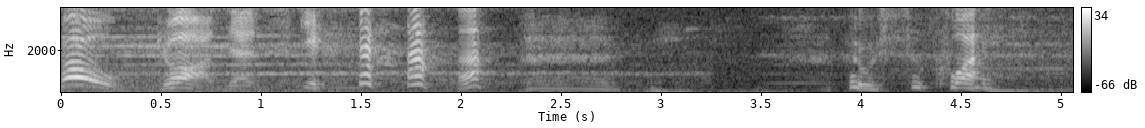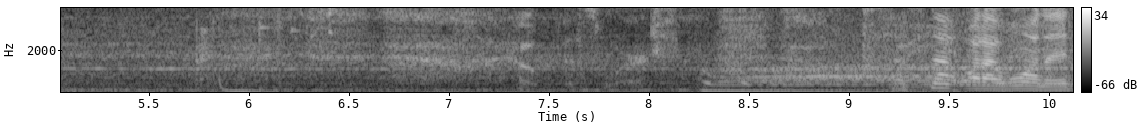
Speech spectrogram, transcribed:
Oh God, that scared. it was so quiet. I Hope this works. That's not what I wanted.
